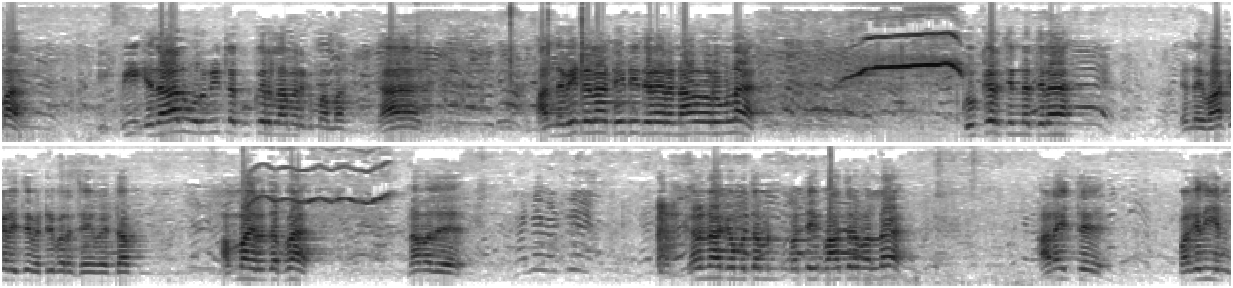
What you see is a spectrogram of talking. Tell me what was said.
அம்மா ஏதாவது ஒரு வீட்டுல குக்கர் இல்லாம இருக்குமாம்மா? அந்த வீட்டுல எல்லாம் டிடி தினகரன் ஞாபகம் வரும்ல? குக்கர் சின்னத்தில என்னை வாக்களித்து வெற்றி பெற செய்ய வேண்டும். அம்மா இருந்தப்ப நமது கருணாகமுத்தம் பற்றி மாத்திரமல்ல அனைத்து பகுதியின்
